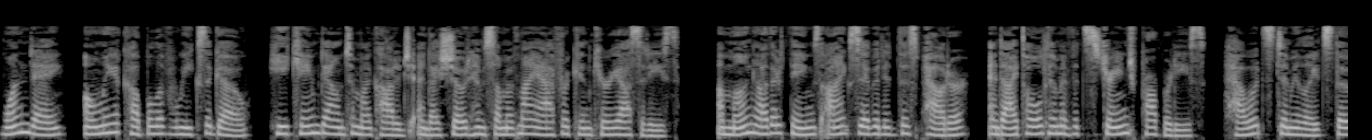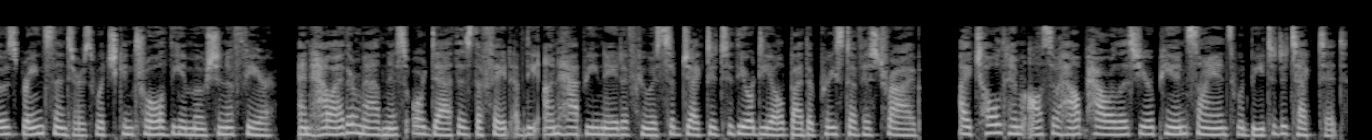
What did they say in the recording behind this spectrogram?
One day, only a couple of weeks ago, he came down to my cottage and I showed him some of my African curiosities. Among other things, I exhibited this powder, and I told him of its strange properties, how it stimulates those brain centers which control the emotion of fear, and how either madness or death is the fate of the unhappy native who is subjected to the ordeal by the priest of his tribe. I told him also how powerless European science would be to detect it.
